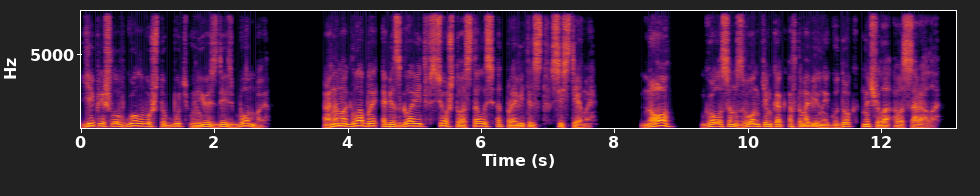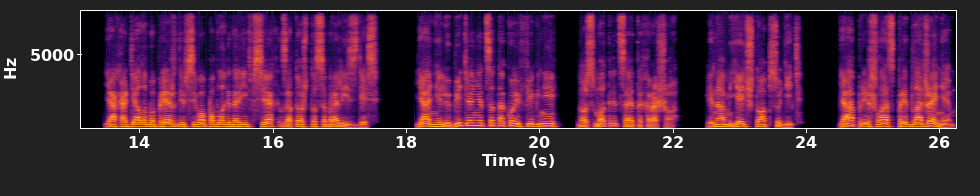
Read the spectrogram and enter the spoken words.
Ей пришло в голову, что будь у нее здесь бомба, она могла бы обезглавить все, что осталось от правительств системы. «Но!» — голосом звонким, как автомобильный гудок, начала Авассарала. «Я хотела бы прежде всего поблагодарить всех за то, что собрались здесь. Я не любительница такой фигни, но смотрится это хорошо и нам есть что обсудить. Я пришла с предложением».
